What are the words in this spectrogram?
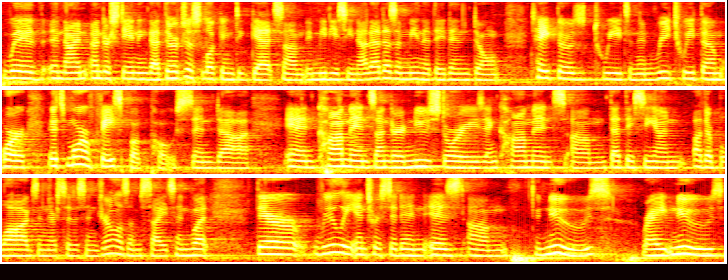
with an understanding that they're just looking to get some immediacy. Now, that doesn't mean that they then don't take those tweets and then retweet them, or it's more Facebook posts and, uh, and comments under news stories and comments um, that they see on other blogs and their citizen journalism sites. And what they're really interested in is um, news, right? News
